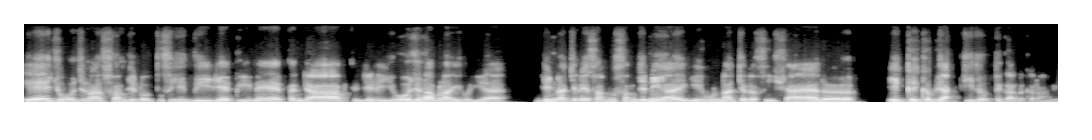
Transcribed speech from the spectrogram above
ਇਹ ਯੋਜਨਾ ਸਮਝ ਲਓ ਤੁਸੀਂ ਬੀਜੇਪੀ ਨੇ ਪੰਜਾਬ 'ਚ ਜਿਹੜੀ ਯੋਜਨਾ ਬਣਾਈ ਹੋਈ ਹੈ, ਜਿੰਨਾ ਚਿਰ ਇਹ ਸਾਨੂੰ ਸਮਝ ਨਹੀਂ ਆਏਗੀ, ਉਨਾ ਚਿਰ ਅਸੀਂ ਸ਼ਾਇਦ ਇੱਕ ਇੱਕ ਵਿਅਕਤੀ ਦੇ ਉੱਤੇ ਗੱਲ ਕਰਾਂਗੇ।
